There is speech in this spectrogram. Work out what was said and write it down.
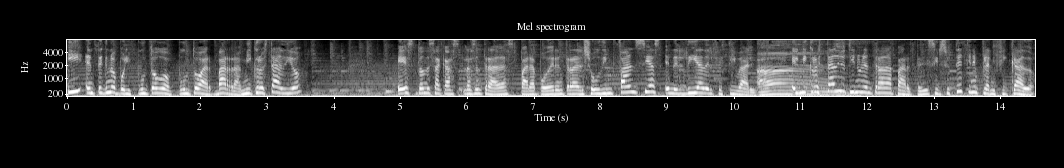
Y en tecnopolis.gov.ar barra microestadio es donde sacas las entradas para poder entrar al show de infancias en el día del festival. Ah. El microestadio tiene una entrada aparte, es decir, si ustedes tienen planificado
